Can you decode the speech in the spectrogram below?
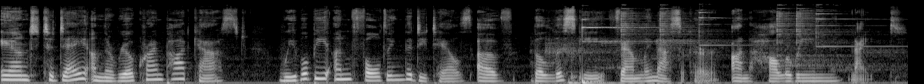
And today on the Real Crime Podcast, we will be unfolding the details of the Liske family massacre on Halloween night.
